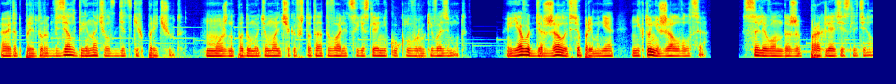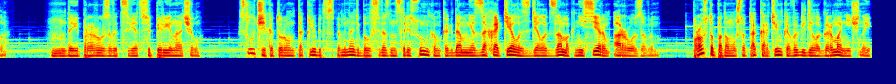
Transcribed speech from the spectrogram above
А этот придурок взял да и начал с детских причуд. Можно подумать, у мальчиков что-то отвалится, если они куклу в руки возьмут. Я вот держал, и все при мне, никто не жаловался. С Эливон даже проклятие слетело. Да и про розовый цвет все переиначил. Случай, который он так любит вспоминать, был связан с рисунком, когда мне захотелось сделать замок не серым, а розовым. Просто потому, что та картинка выглядела гармоничной,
